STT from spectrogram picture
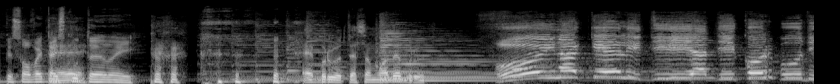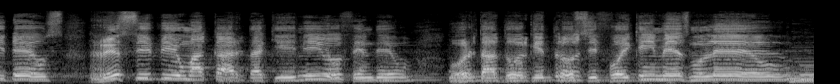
O pessoal vai estar tá é. escutando aí. é bruto, essa moda é bruta. Foi naquele dia de corpo de Deus, recebi uma carta que me ofendeu. Portador que trouxe foi quem mesmo leu.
